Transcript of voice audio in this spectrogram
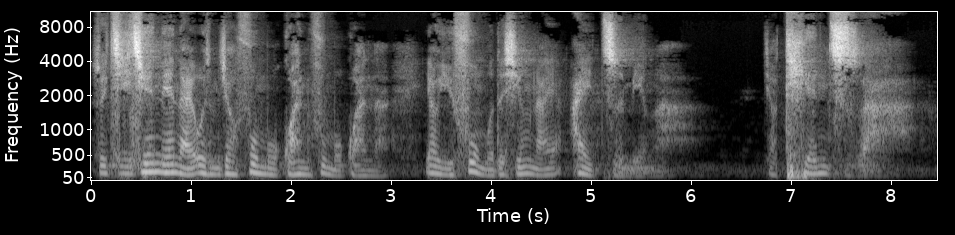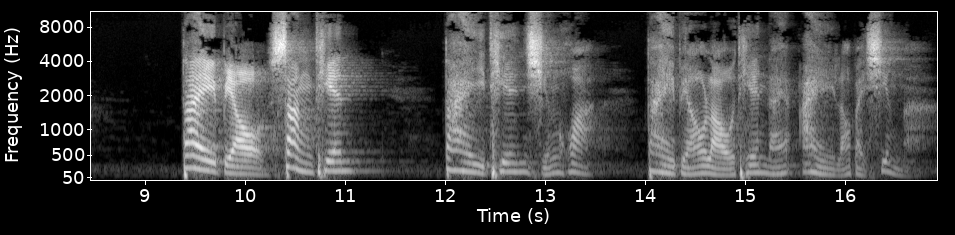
所以几千年来，为什么叫父母官？父母官呢？要以父母的心来爱子民啊，叫天子啊。代表上天，代天行化，代表老天来爱老百姓啊！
